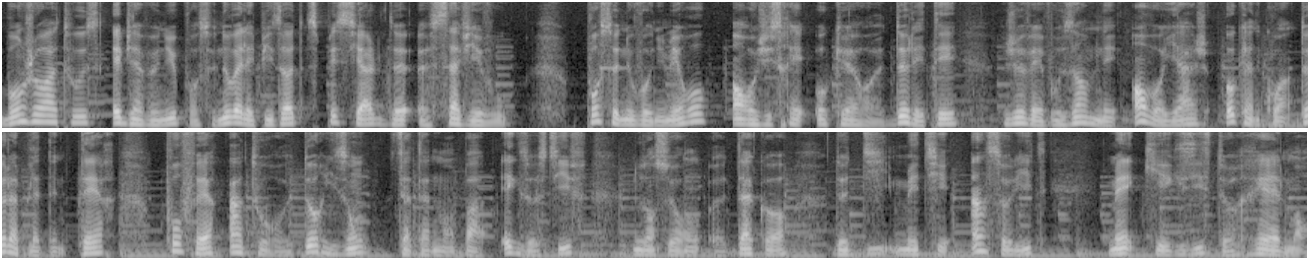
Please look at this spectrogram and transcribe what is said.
Bonjour à tous et bienvenue pour ce nouvel épisode spécial de euh, Saviez-vous? Pour ce nouveau numéro, enregistré au cœur de l'été, je vais vous emmener en voyage au coin de la planète Terre pour faire un tour d'horizon, certainement pas exhaustif, nous en serons euh, d'accord, de 10 métiers insolites, mais qui existent réellement.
